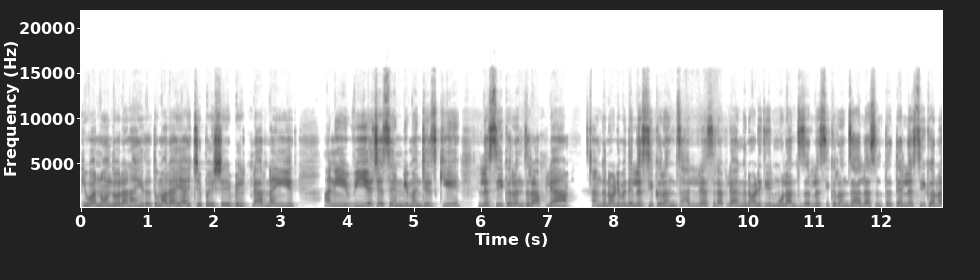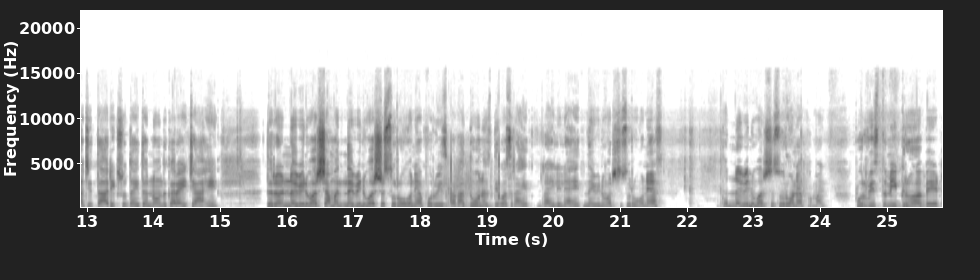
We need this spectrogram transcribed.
किंवा नोंदवला नाही तर तुम्हाला याचे पैसे भेटणार नाही आहेत आणि V H S N D म्हणजेच की लसीकरण जर आपल्या अंगणवाडीमध्ये लसीकरण झालेले असेल आपल्या अंगणवाडीतील मुलांचं जर लसीकरण झालं असेल तर त्या लसीकरणाची तारीखसुद्धा इथं नोंद करायची आहे. तर नवीन वर्षामध्ये नवीन वर्ष सुरू होण्यापूर्वीच बघा दोनच दिवस राहीत राहिलेले आहेत नवीन वर्ष सुरू होण्यास. तर नवीन वर्ष सुरू होण्याप्रमा पूर्वीच तुम्ही ग्रहभेट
